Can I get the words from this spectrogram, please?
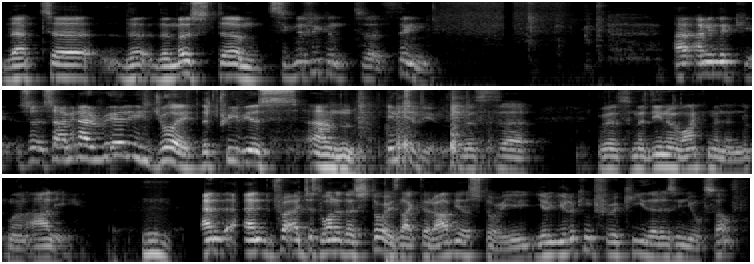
that uh, the the most um, significant uh, thing. I, I mean, the, so, so I mean, I really enjoyed the previous um, interview with uh, with Medina Whiteman and Lukman Ali. Mm. And and for just one of those stories, like the Rabia story, you, you're, looking for a key that is in yourself.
